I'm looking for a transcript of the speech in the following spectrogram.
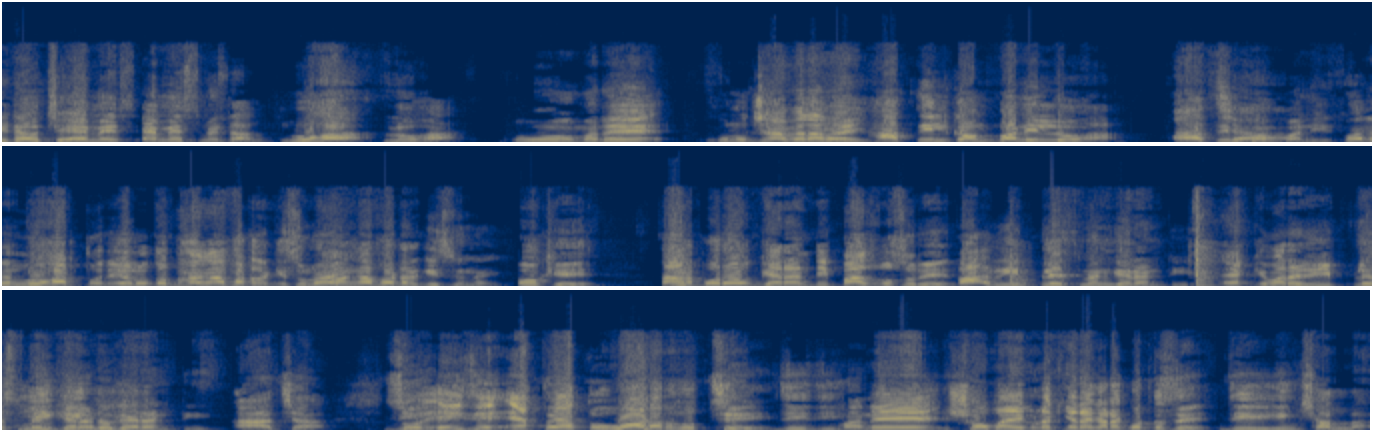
এটা হচ্ছে এমএস এমএস মেটাল লোহা? লোহা। ও মানে কোনো ঝামেলা নাই। হাতিল কোম্পানির লোহা হাতিল আচ্ছা, কোম্পানির। মানে লোহার তৈরি হলো তো ভাঙা ফাটার কিছু নাই। ভাঙা ফাটার কিছু নাই। ওকে তারপরেও গ্যারান্টি পাঁচ বছরের? রিপ্লেসমেন্ট গ্যারান্টি একেবারে রিপ্লেসমেন্ট গ্যারান্টি আচ্ছা। তো এই যে এত এত অর্ডার হচ্ছে জি, জি। মানে সবাই এগুলো কেনাকাটা করতেছে? জি ইনশাল্লাহ।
